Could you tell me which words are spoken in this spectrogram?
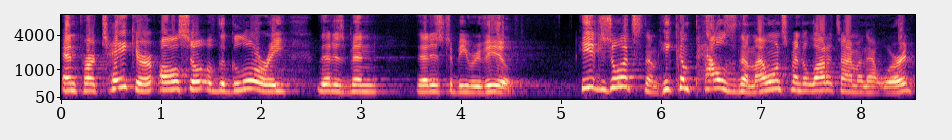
and partaker also of the glory that has been that is to be revealed. He exhorts them, he compels them. I won't spend a lot of time on that word,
